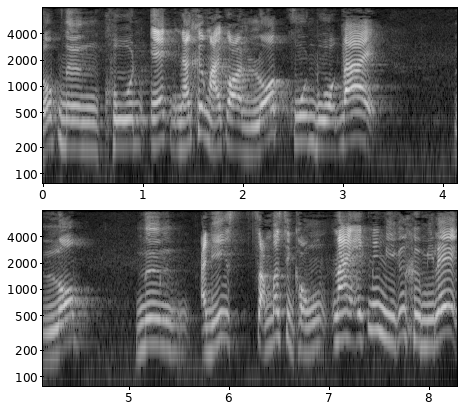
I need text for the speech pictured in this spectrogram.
ลบหนึ่งคูณ x นะเครื่องหมายก่อน ลบคูณบวกได้ ลบหนึ่งอันนี้สัมประสิทธิ์ของหน้า x ไม่มีก็คือมีเลข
